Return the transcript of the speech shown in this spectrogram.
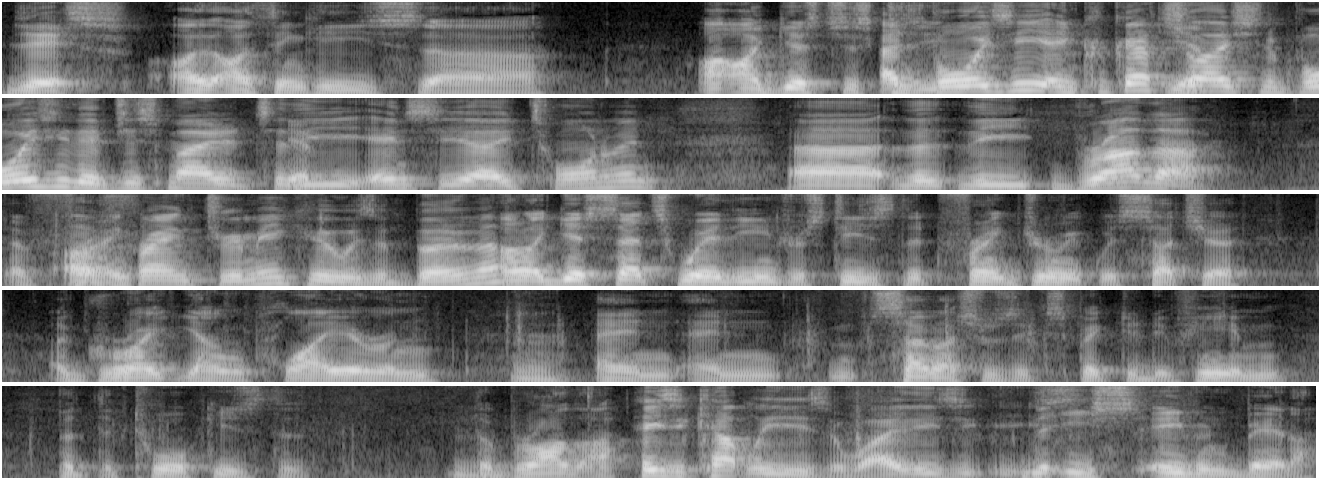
Yes, I, I think he's. I guess just at Boise, and congratulations yep. to Boise. They've just made it to yep. the NCAA tournament. Uh, the the brother of Frank. of Frank Drmic, who was a boomer. And I guess that's where the interest is that Frank Drmic was such a, a great young player and, mm. and, and so much was expected of him. But the talk is that the brother. He's a couple of years away. He's, he's, he's even better,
